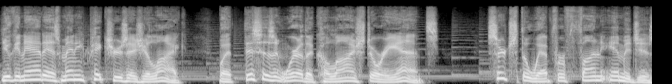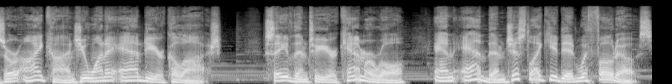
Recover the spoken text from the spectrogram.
You can add as many pictures as you like, but this isn't where the collage story ends. Search the web for fun images or icons you want to add to your collage. Save them to your camera roll and add them just like you did with photos.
